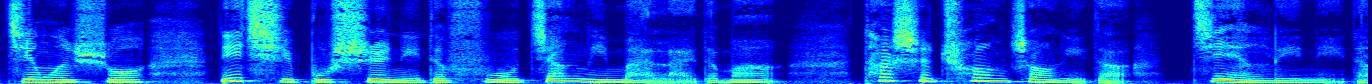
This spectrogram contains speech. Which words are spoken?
经文说：“你岂不是你的父将你买来的吗？他是创造你的，建立你的。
